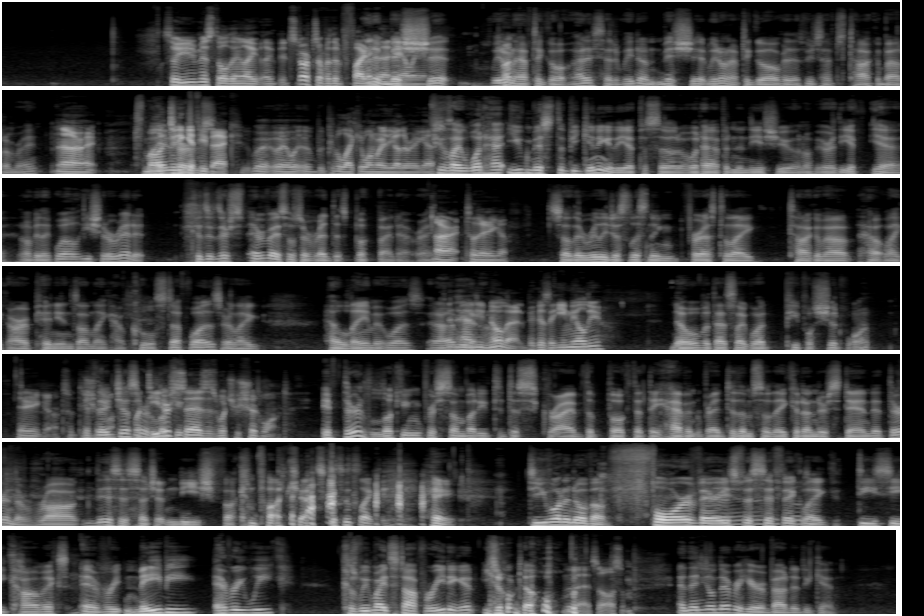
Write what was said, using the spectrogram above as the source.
So you missed the whole thing. Like, like it starts with them I didn't that miss alien. shit. We don't have to go. I just said we don't miss shit. We don't have to go over this. We just have to talk about them, right? All right. It's my Well, we didn't get feedback. People like it one way or the other, I guess. People like, what? Ha- you missed the beginning of the episode of what happened in the issue, and I'll be, or the yeah. And I'll be like, well, you should have read it because there's everybody's supposed to have read this book by now, right? All right. So there you go. So they're really just listening for us to like talk about how like our opinions on like how cool stuff was or like how lame it was. And, I And how do you know that? Because they emailed you. No, but that's like what people should want. There you go. That's what they If they want. just what Dieter looking- says is what you should want. If they're looking for somebody to describe the book that they haven't read to them so they could understand it, they're in the wrong. This is such a niche fucking podcast because it's like, hey, do you want to know about four very specific like DC comics every maybe every week? Because we might stop reading it. You don't know, That's awesome. and then you'll never hear about it again.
